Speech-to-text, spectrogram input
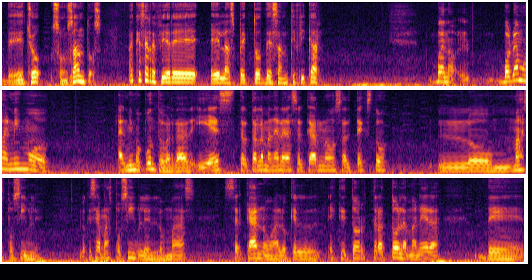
de hecho, son santos. ¿A qué se refiere el aspecto de santificar? Bueno, volvemos al mismo al mismo punto, ¿verdad? Y es tratar la manera de acercarnos al texto lo más posible, lo que sea más posible, lo más cercano a lo que el escritor trató la manera de,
